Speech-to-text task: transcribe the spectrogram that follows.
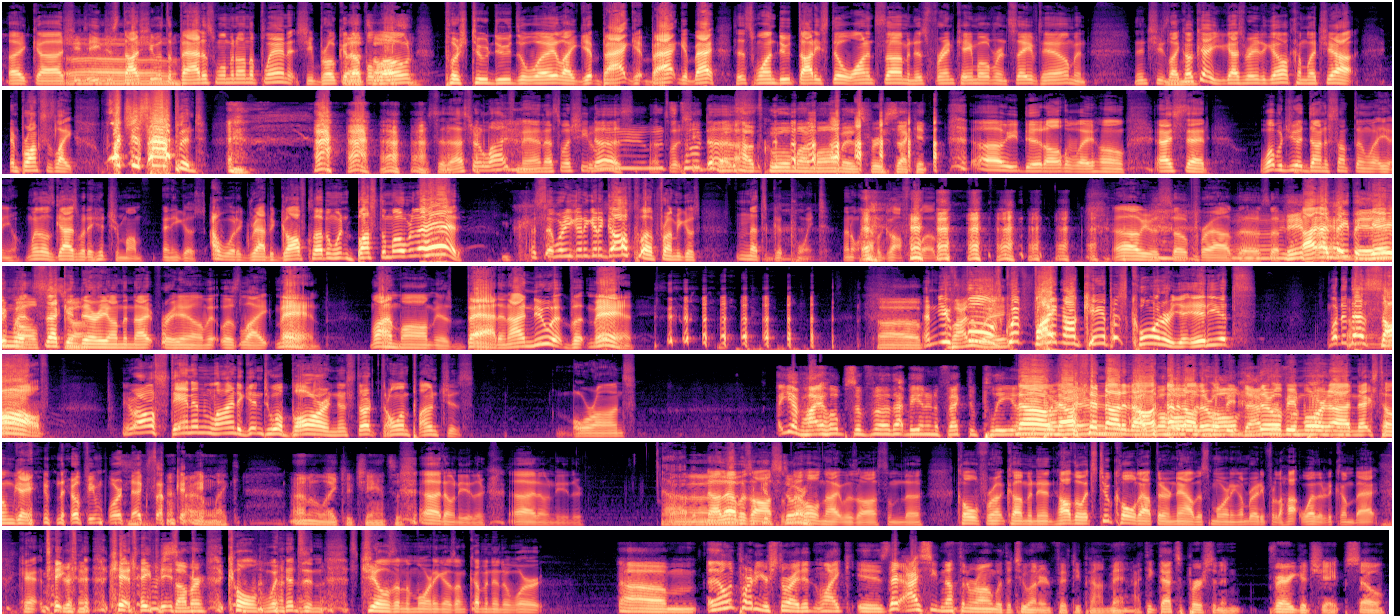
like uh, she, he just thought she was the baddest woman on the planet. She broke it up alone, awesome. pushed two dudes away, like get back, get back, get back. This one dude thought he still wanted some, and his friend came over and saved him. And then she's Mm-hmm. like, "Okay, you guys ready to go? I'll come let you out." And Bronx is like, "What just happened?" so "That's her life, man. That's what she does. That's what she does." how cool my mom is for a second. oh, he did all the way home. And I said, "What would you have done if something, you know, one of those guys would have hit your mom?" And he goes, "I would have grabbed a golf club and went and bust him over the head." I said, "Where are you going to get a golf club from?" He goes, Mm, That's a good point. I don't have a golf club. oh, he was so proud though. So I, I think the had been in game went secondary on the night for him. It was like, man, my mom is bad, and I knew it, but man, Uh, and you fools, way- quit fighting on campus corner, you idiots. What did that solve? You're all standing in line to get into a bar and then start throwing punches. Morons. You have high hopes of uh, that being an effective plea. No, no, there? not at all. Not at all. There will be there will be more uh, next home game. there will be more next home I game. don't like. I don't like your chances. I don't either. I don't either. Uh, Uh, no, that was it's a good awesome. The whole night was awesome. The cold front coming in. Although it's too cold out there now this morning. I'm ready for the hot weather to come back. Can't take can't take these summer. cold winds and chills in the morning as I'm coming into work. Um, the only part of your story I didn't like is there. I see nothing wrong with a 250 pound man. I think that's a person in very good shape. So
